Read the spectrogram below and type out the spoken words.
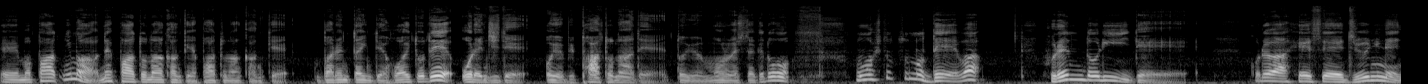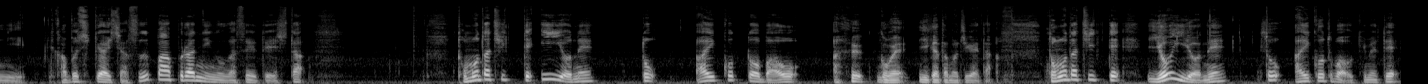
えー、まあ、パ今はねパートナー関係パートナー関係バレンタインデーホワイトデーオレンジデーおよびパートナーデーというものでしたけどもう一つのデーはフレンドリーデーこれは平成12年に株式会社スーパープランニングが制定した友達っていいよねと合言葉をごめん、言い方間違えた。友達って良いよねと合言葉を決めて、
